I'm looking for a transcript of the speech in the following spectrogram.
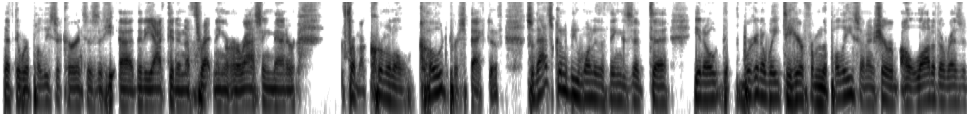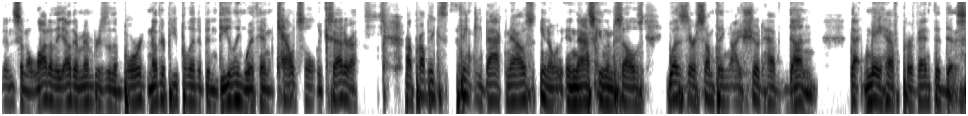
that there were police occurrences that he uh, that he acted in a threatening or harassing manner from a criminal code perspective. So that's going to be one of the things that uh, you know that we're going to wait to hear from the police, and I'm sure a lot of the residents and a lot of the other members of the board and other people that have been dealing with him, counsel, etc., are probably thinking back now, you know, and asking themselves, was there something I should have done? That may have prevented this?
